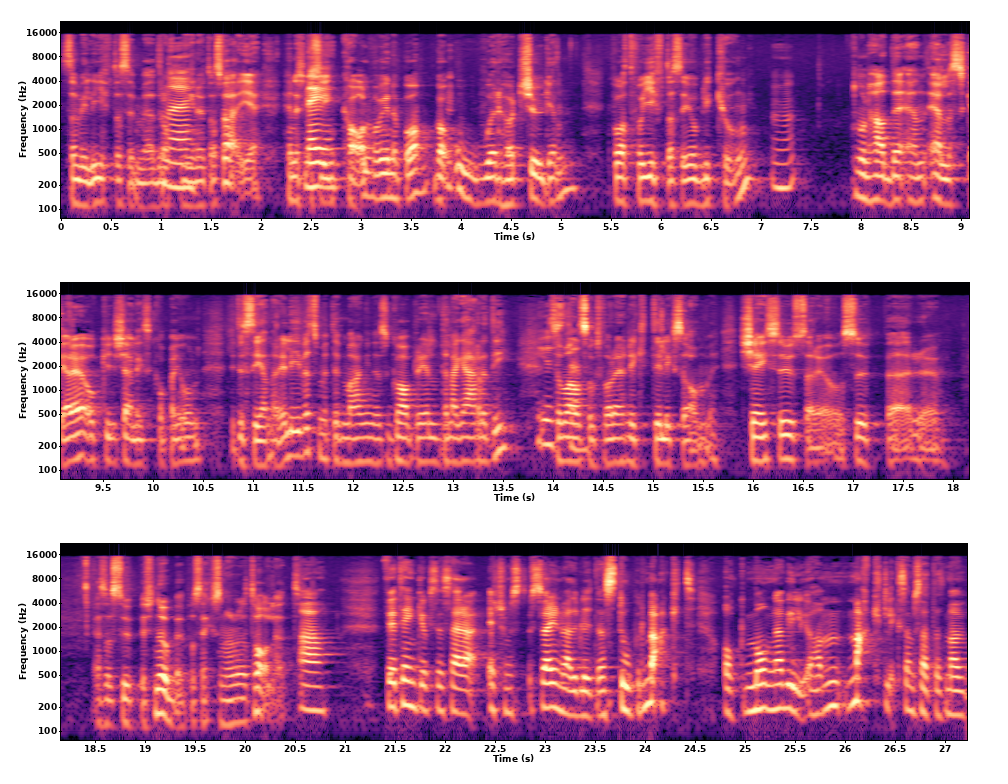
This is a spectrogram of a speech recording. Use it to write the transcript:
som ville gifta sig med drottningen Nej. utav Sverige. Hennes kusin Karl var vi inne på, var oerhört sugen på att få gifta sig och bli kung. Hon hade en älskare och kärlekskompanjon lite senare i livet som hette Magnus Gabriel de la Gardie. Som ansågs vara en riktig liksom, tjejsusare och super, alltså supersnubbe på 1600-talet. Ja, för jag tänker också så här, eftersom Sverige nu hade blivit en stormakt och många vill ju ha makt liksom så att, man,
